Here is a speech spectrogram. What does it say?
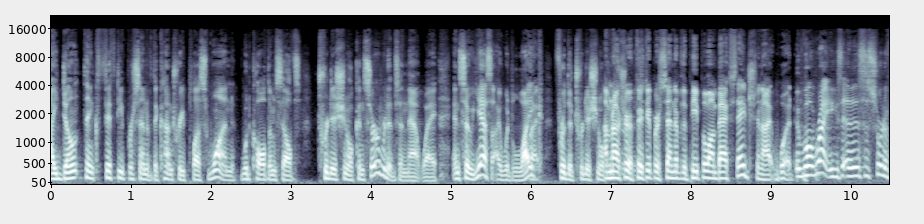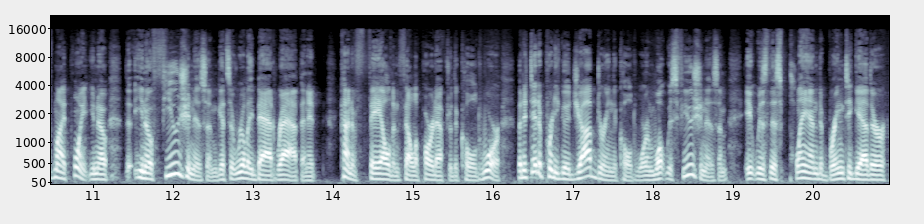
I don't think 50% of the country plus one would call themselves traditional conservatives in that way. And so, yes, I would like for the traditional. I'm not sure if 50% of the people on backstage tonight would. well, right. This is sort of my point. You know, you know, fusionism gets a really bad rap, and it kind of failed and fell apart after the Cold War. But it did a pretty good job during the Cold War. And what was fusionism? It was this plan to bring together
